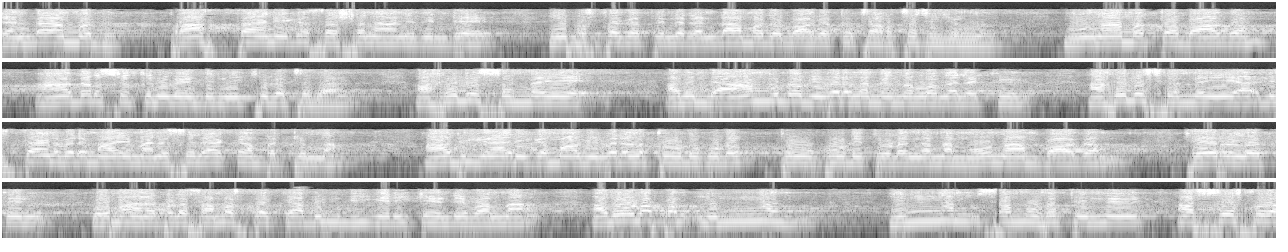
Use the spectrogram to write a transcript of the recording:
രണ്ടാമത് പ്രാസ്ഥാനിക സെഷനാണ് ഇതിന്റെ ഈ പുസ്തകത്തിന്റെ രണ്ടാമത് ഭാഗത്ത് ചർച്ച ചെയ്യുന്നത്. മൂന്നാമത്തെ ഭാഗം ആദർശത്തിനു വേണ്ടി നീക്കിവെച്ചതാണ്. അഹലുസുന്നയെ അതിന്റെ ആമുഖ വിവരണം എന്നുള്ള നിലയ്ക്ക് അഹലുസുന്നയെ അടിസ്ഥാനപരമായി മനസ്സിലാക്കാൻ പറ്റുന്ന ആധികാരികമായ വിവരണത്തോടു കൂടെ- തുടങ്ങുന്ന മൂന്നാം ഭാഗം കേരളത്തിൽ ബഹുമാനപ്പെട്ട സമസ്തയ്ക്ക് അഭിമുഖീകരിക്കേണ്ടി വന്ന അതോടൊപ്പം ഇന്നും ഇന്നും സമൂഹത്തിന് അസ്വസ്ഥത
